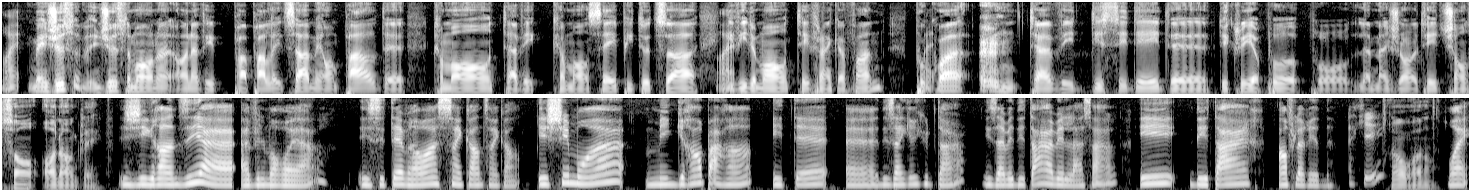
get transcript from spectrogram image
Ouais. Mais juste, justement, on avait pas parlé de ça, mais on parle de comment tu avais commencé, puis tout ça. Évidemment, tu es francophone. Pourquoi tu avais décidé d'écrire pour, pour la majorité de chansons en anglais? J'ai grandi à, à Ville-Mont-Royal et c'était vraiment 50-50. Et chez moi, mes grands-parents étaient euh, des agriculteurs. Ils avaient des terres à Ville-la-Salle et des terres en Floride. OK. Oh, wow. Ouais.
